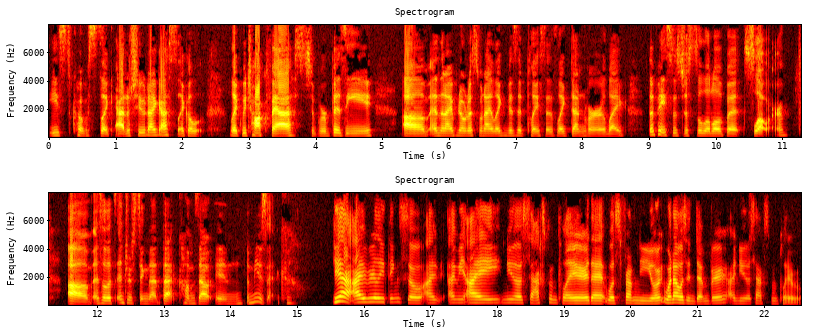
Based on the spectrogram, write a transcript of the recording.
East Coast like attitude, I guess. Like a like we talk fast, we're busy, um, and then I've noticed when I like visit places like Denver, like the pace is just a little bit slower. Um, and so that's interesting that that comes out in the music. Yeah, I really think so. I I mean, I knew a saxophone player that was from New York. When I was in Denver, I knew a saxophone player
